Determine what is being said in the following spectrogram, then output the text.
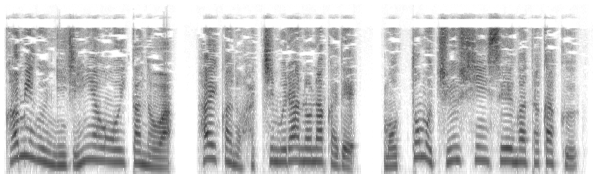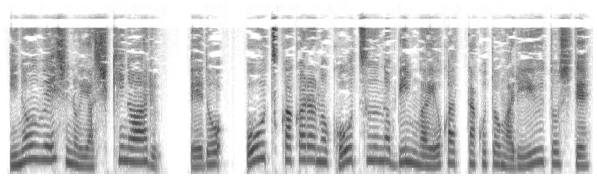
上郡に陣屋を置いたのは、配下の八村の中で、最も中心性が高く、井上氏の屋敷のある、江戸、大塚からの交通の便が良かったことが理由として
